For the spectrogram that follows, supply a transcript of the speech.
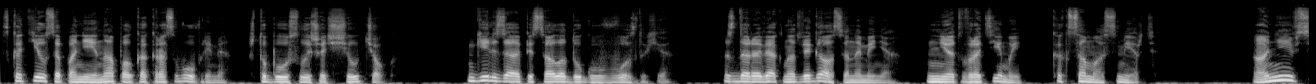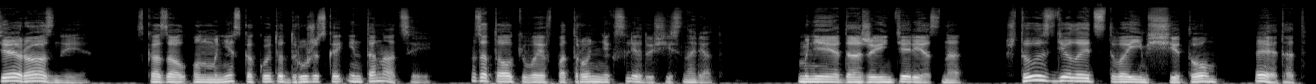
Скатился по ней на пол как раз вовремя, чтобы услышать щелчок. Гильза описала дугу в воздухе. Здоровяк надвигался на меня, неотвратимый, как сама смерть. «Они все разные», – сказал он мне с какой-то дружеской интонацией, заталкивая в патронник следующий снаряд. «Мне даже интересно, что сделает с твоим щитом этот?»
